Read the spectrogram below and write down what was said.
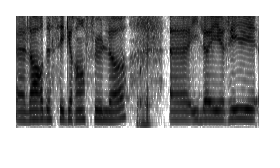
euh, lors de ces grands feux-là. Euh, il a erré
